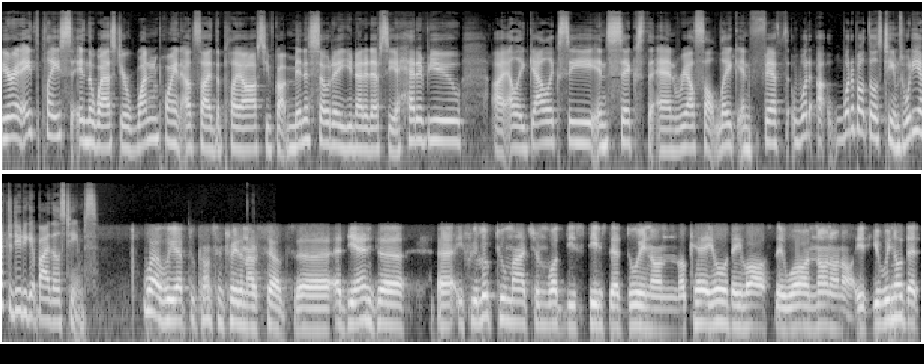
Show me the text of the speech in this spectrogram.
you're in eighth place in the West. You're one point outside the playoffs. You've got Minnesota United FC ahead of you. Uh, LA Galaxy in sixth and Real Salt Lake in fifth. What uh, what about those teams? What do you have to do to get by those teams? Well, we have to concentrate on ourselves. Uh, at the end, uh, if we look too much on what these teams they're doing on, okay, oh they lost, they won. No, no, no. If you, we know that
